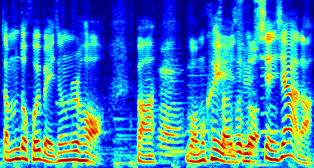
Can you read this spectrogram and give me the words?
咱们都回北京之后，是吧？我们可以去线下的。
